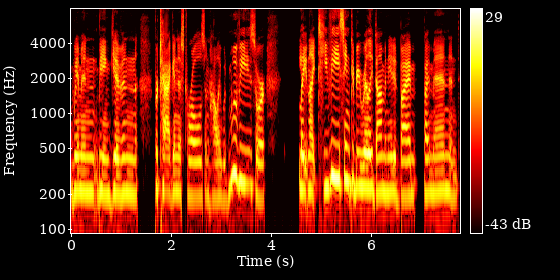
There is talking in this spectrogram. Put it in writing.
women being given protagonist roles in Hollywood movies or late night TV seemed to be really dominated by by men and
